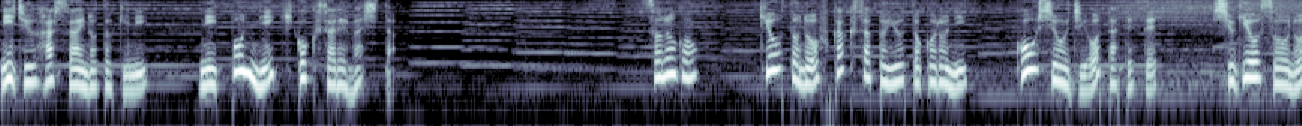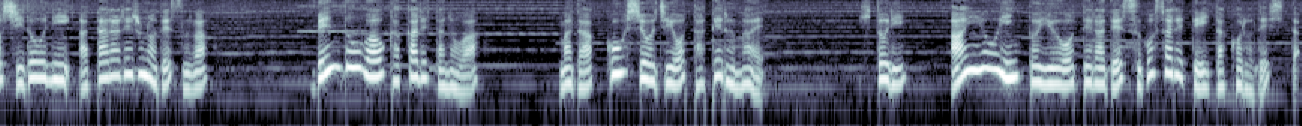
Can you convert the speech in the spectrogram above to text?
28歳の時に日本に帰国されました。その後京都の深草というところに高尚寺を建てて修行僧の指導に当たられるのですが弁道話を書かれたのはまだ高尚寺を建てる前。一人安養院というお寺で過ごされていた頃でした。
